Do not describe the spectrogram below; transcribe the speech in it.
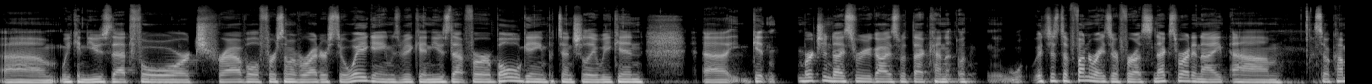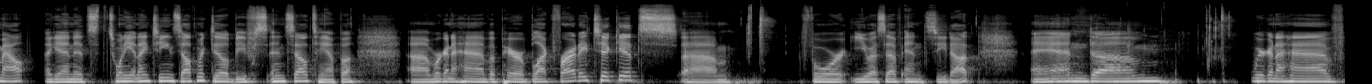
Um, we can use that for travel for some of our riders to away games. We can use that for a bowl game potentially. We can uh, get merchandise for you guys with that kind of. It's just a fundraiser for us next Friday night. Um, so come out again. It's 2819 South MacDill, Beefs in South Tampa. Uh, we're gonna have a pair of Black Friday tickets um, for USF and CDOT, and um, we're gonna have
